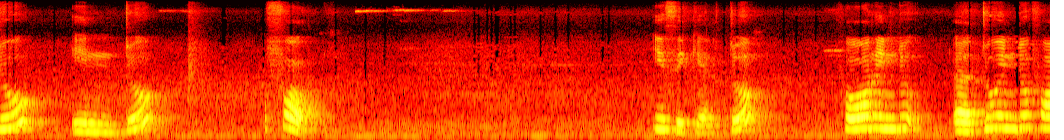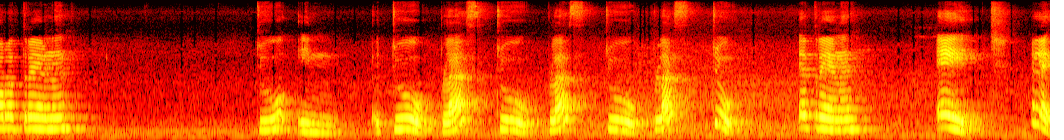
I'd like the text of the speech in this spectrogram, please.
Two into four is equal two four into two into four എത്രയാണ്? Two in two plus two plus two plus two എത്രയാണ്? എയ്റ്റ് അല്ലേ?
